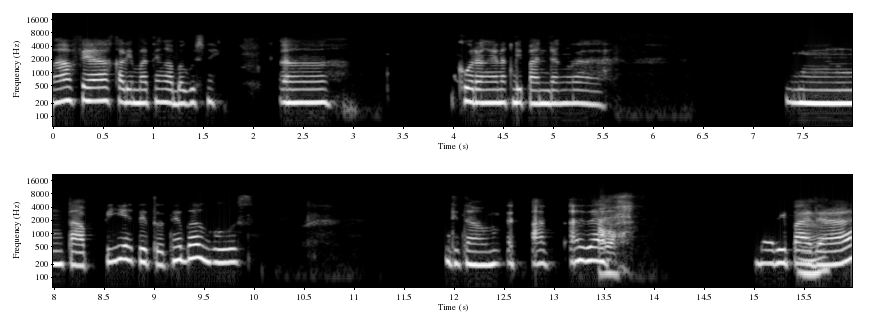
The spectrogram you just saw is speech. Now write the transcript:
Maaf ya kalimatnya nggak bagus nih. eh kurang enak dipandang lah. Hmm, tapi attitude-nya bagus. Ditam eh, ad- ada daripada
